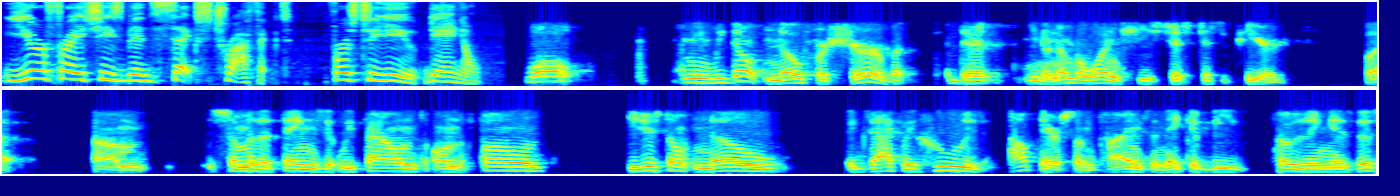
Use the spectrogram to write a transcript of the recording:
you're afraid she's been sex trafficked? First to you, Daniel. Well, I mean, we don't know for sure, but there, you know, number one, she's just disappeared. But um, some of the things that we found on the phone, you just don't know exactly who is out there sometimes, and they could be posing as this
